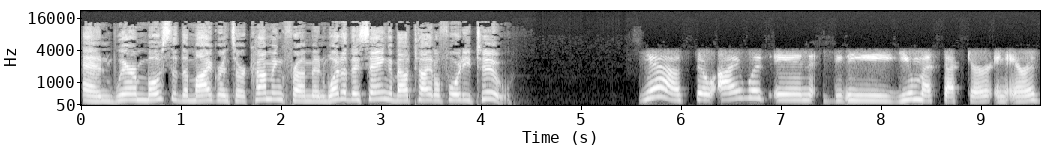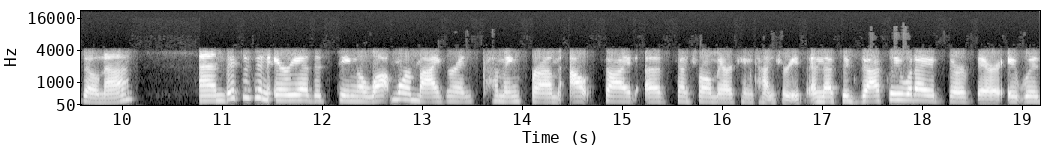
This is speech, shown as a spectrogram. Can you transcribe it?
and where most of the migrants are coming from and what are they saying about Title 42? Yeah, so I was in the Yuma sector in Arizona, and this is an area that's seeing a lot more migrants coming from outside of Central American countries. And that's exactly what I observed there. It was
